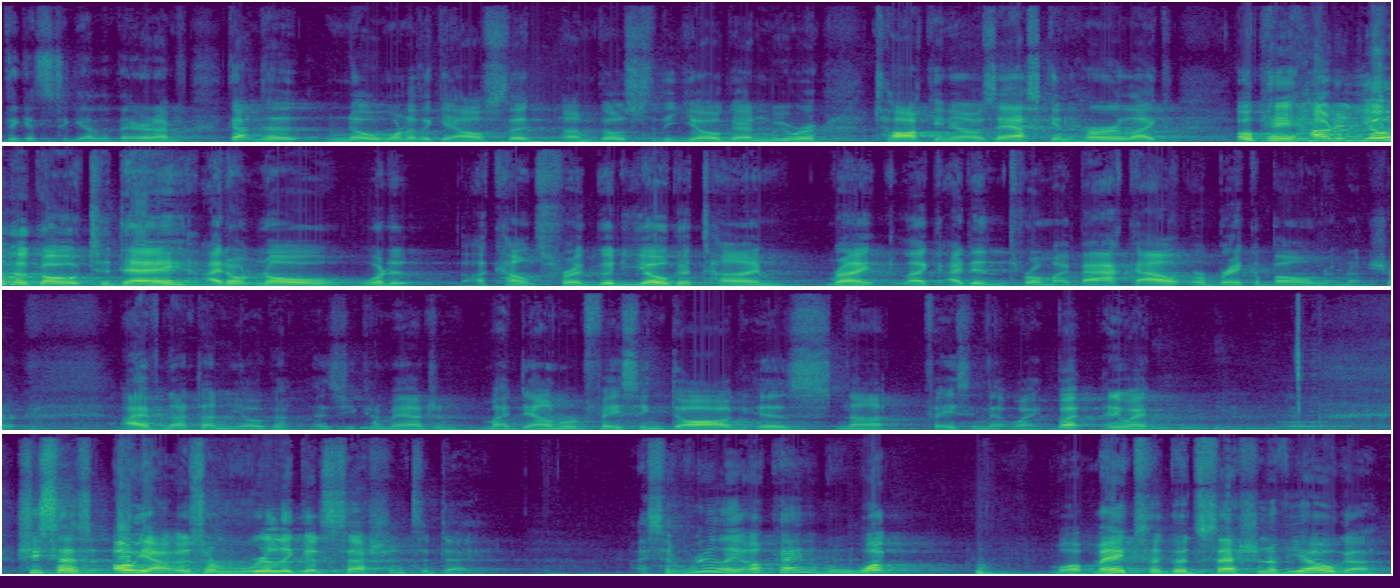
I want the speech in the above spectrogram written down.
that gets together there. And I've gotten to know one of the gals that um, goes to the yoga, and we were talking. And I was asking her, like, okay, how did yoga go today? I don't know what it accounts for a good yoga time, right? Like, I didn't throw my back out or break a bone. I'm not sure. I have not done yoga, as you can imagine. My downward facing dog is not facing that way. But anyway, she says, Oh, yeah, it was a really good session today. I said, Really? Okay. Well, what, what makes a good session of yoga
